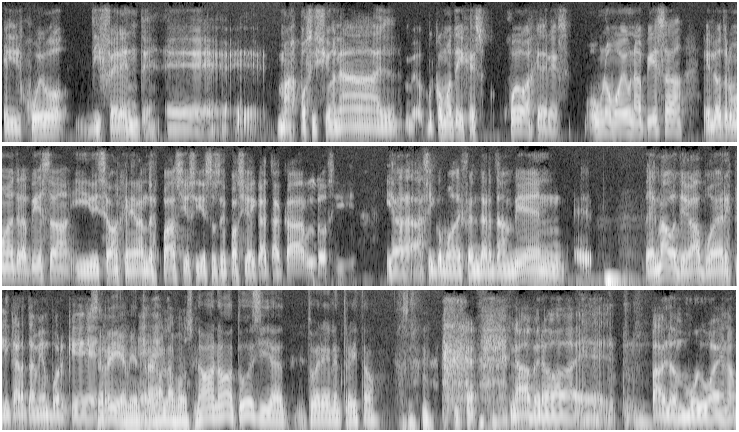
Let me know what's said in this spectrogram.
el juego diferente, eh, más posicional, como te dije, es juego ajedrez. Uno mueve una pieza, el otro mueve otra pieza y se van generando espacios y esos espacios hay que atacarlos y, así como defender también. Eh, el mago te va a poder explicar también porque... Se ríe mientras eh, hablas vos. No, no, tú si ya- tú eres el entrevistado. No, pero eh, Pablo es muy bueno,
